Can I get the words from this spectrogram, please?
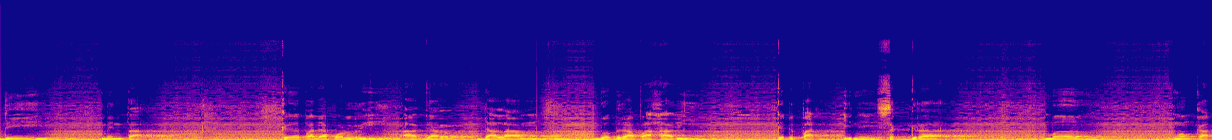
diminta kepada Polri agar dalam beberapa hari ke depan ini segera mengungkap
